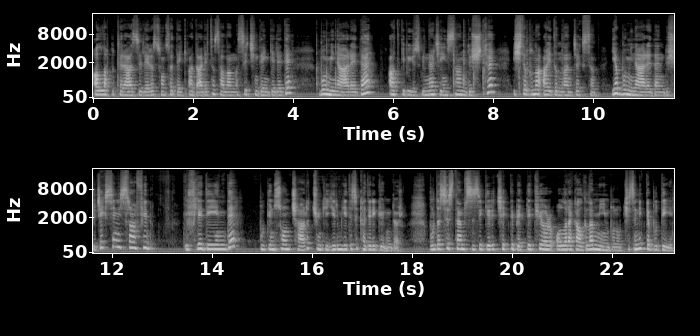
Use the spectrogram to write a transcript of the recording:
Allah bu terazileri sonsuza dek adaletin sağlanması için dengeledi. Bu minareden at gibi yüz binlerce insan düştü işte buna aydınlanacaksın ya bu minareden düşeceksin İsrafil üflediğinde bugün son çağrı çünkü 27'si kaderi gündür. Burada sistem sizi geri çekti bekletiyor olarak algılamayın bunu. Kesinlikle bu değil.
